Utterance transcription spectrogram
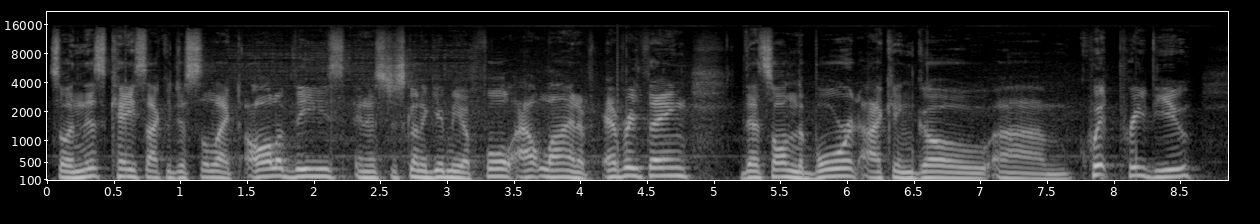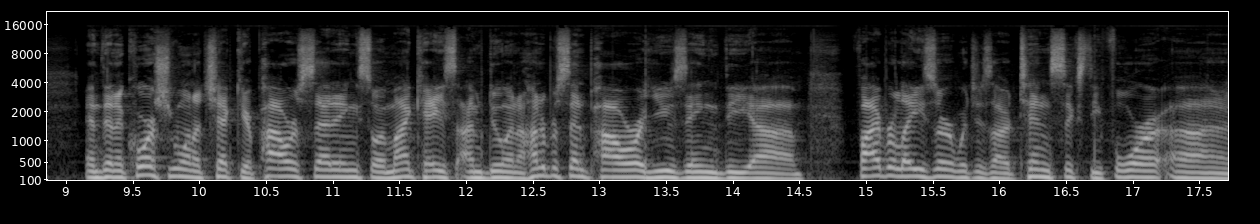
So in this case, I could just select all of these and it's just going to give me a full outline of everything that's on the board, I can go um, quit preview. And then, of course, you want to check your power settings. So in my case, I'm doing 100% power using the uh, fiber laser, which is our 1064 uh, uh,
